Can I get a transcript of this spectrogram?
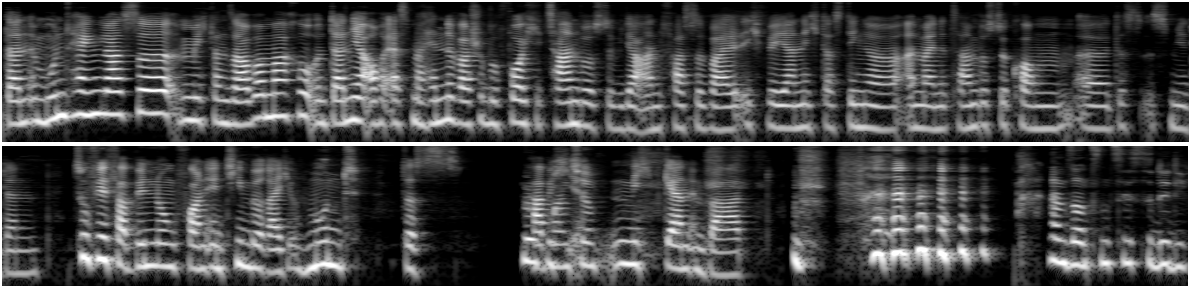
dann im Mund hängen lasse, mich dann sauber mache und dann ja auch erstmal Hände wasche, bevor ich die Zahnbürste wieder anfasse, weil ich will ja nicht, dass Dinge an meine Zahnbürste kommen. Äh, das ist mir dann zu viel Verbindung von Intimbereich und Mund. Das habe ich manche. nicht gern im Bad. Ansonsten ziehst du dir die,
